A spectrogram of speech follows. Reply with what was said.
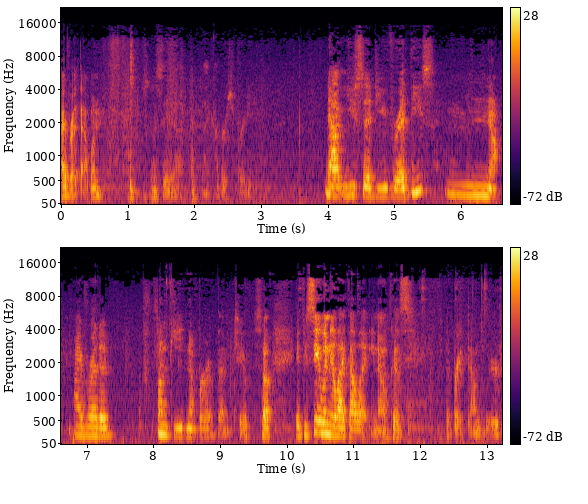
I've read that one. I was going to say that. That cover's pretty. Now, you said you've read these? Mm, no, I've read a funky number of them too. So if you see one you like, I'll let you know because the breakdown's weird.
